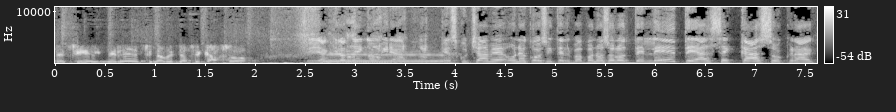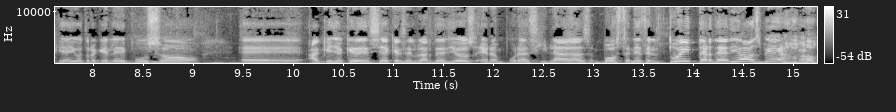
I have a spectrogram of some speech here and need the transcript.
te sigue y te lee, sino que te hace caso. Sí, aquí lo tengo, Eh, mira. Que escúchame una cosita, el Papa no solo te lee, te hace caso, crack. Y hay otro que le puso, eh, aquello que decía que el celular de Dios eran puras giladas, vos tenés el Twitter de Dios, viejo.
